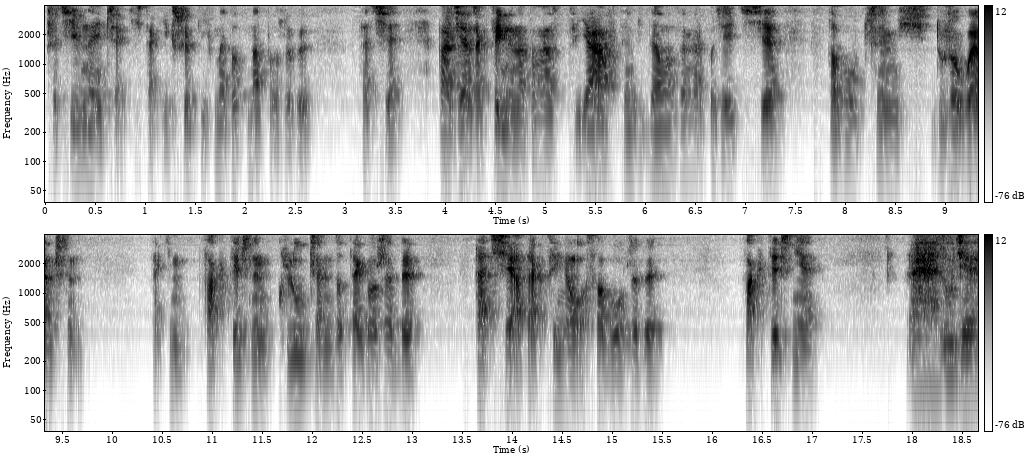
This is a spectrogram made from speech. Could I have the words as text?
przeciwnej, czy jakichś takich szybkich metod na to, żeby stać się bardziej atrakcyjnym. Natomiast ja w tym wideo mam zamiar podzielić się z Tobą czymś dużo głębszym. Takim faktycznym kluczem do tego, żeby stać się atrakcyjną osobą, żeby faktycznie e, ludzie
